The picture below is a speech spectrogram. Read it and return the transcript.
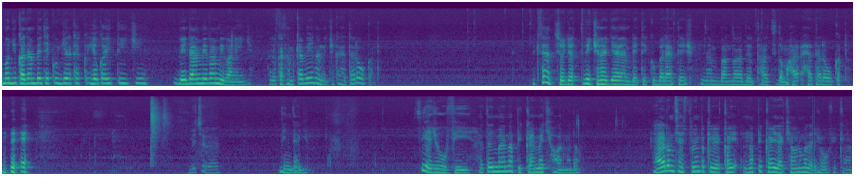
mondjuk az MBTQ gyerekek jogait így védelmével mi van így? Azokat nem kell védeni, csak a heterókat? Még tetszik, hogy a Twitch-en egy LMBTQ barát és nem bannal azért harcítom a he- heterókat. Micsoda? Mindegy. Szia Zsófi, hát ez már napi kell megy harmada. 300 forintba kerül kaj, napi kell egy harmada Zsófikám.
